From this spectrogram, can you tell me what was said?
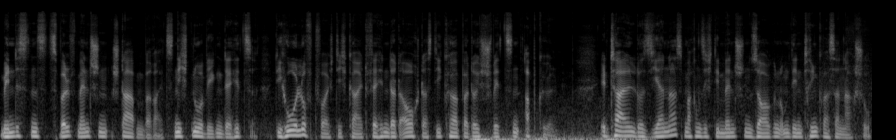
Mindestens zwölf Menschen starben bereits, nicht nur wegen der Hitze. Die hohe Luftfeuchtigkeit verhindert auch, dass die Körper durch Schwitzen abkühlen. In Teilen Louisianas machen sich die Menschen Sorgen um den Trinkwassernachschub.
